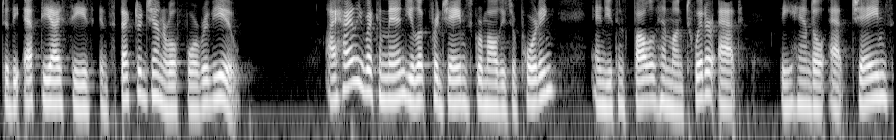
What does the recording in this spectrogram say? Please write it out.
to the FDIC's Inspector General for review. I highly recommend you look for James Grimaldi's reporting, and you can follow him on Twitter at the handle at James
